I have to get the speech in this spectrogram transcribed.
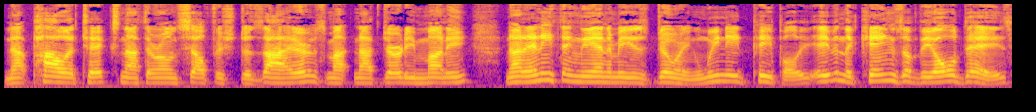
not politics, not their own selfish desires, not, not dirty money, not anything the enemy is doing. We need people. Even the kings of the old days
